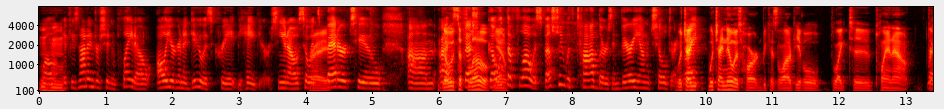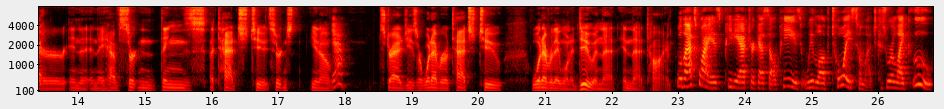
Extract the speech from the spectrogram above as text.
well mm-hmm. if he's not interested in play-doh all you're going to do is create behaviors you know so it's right. better to um, go uh, with the flow go with know. the flow especially with toddlers and very young children which right? i which i know is hard because a lot of people like to plan out their right. in and they have certain things attached to certain you know yeah strategies or whatever attached to whatever they want to do in that in that time. Well, that's why as pediatric SLPs, we love toys so much because we're like, ooh,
